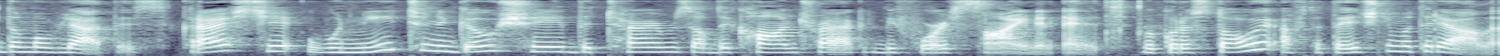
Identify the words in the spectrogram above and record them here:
домовлятись. Краще we need to negotiate the terms of the contract before signing it. Використовуй автентичні матеріали.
